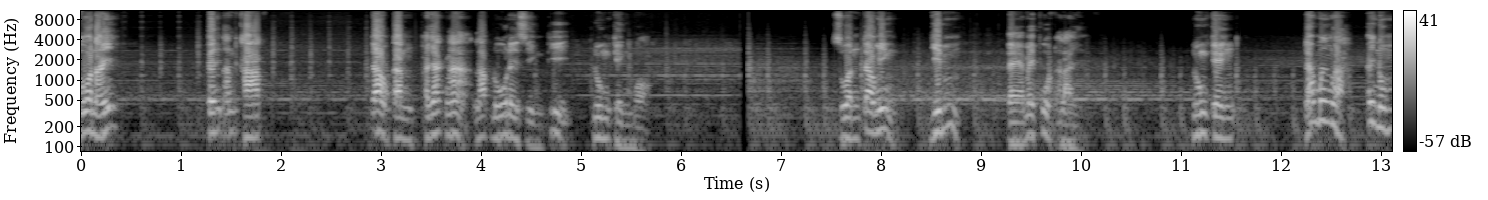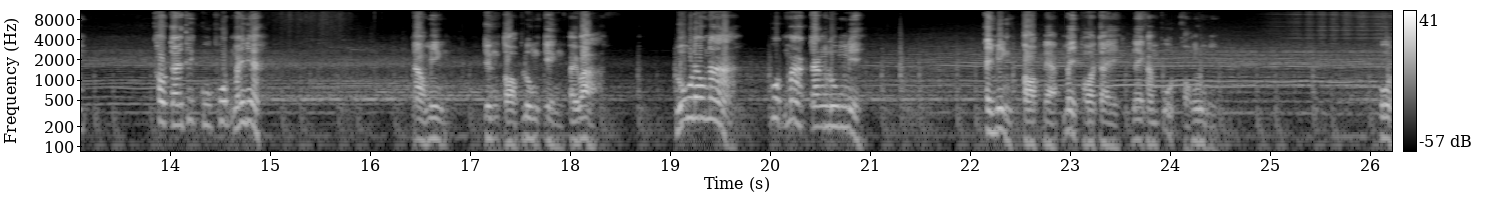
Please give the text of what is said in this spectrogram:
ตัวไหน เป็นอันขาด เจ้ากันพยักหน้ารับรู้ในสิ่งที่ลุงเก่งบอก ส่วนเจ้ามิ่งยิ้ม แต่ไม่พูดอะไร ลุงเก่ง แล้วมึงล่ะ ไอ้หนุ่ม เข้าใจที่กูพูดไหมเนี่ย เจ้ามิ่งจึงตอบลุงเก่งไปว่า รู้แล้วนะพูดมากจังลุงนี่ ไอ้มิ่งตอบแบบไม่พอใจในคำพูดของลุง พูด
